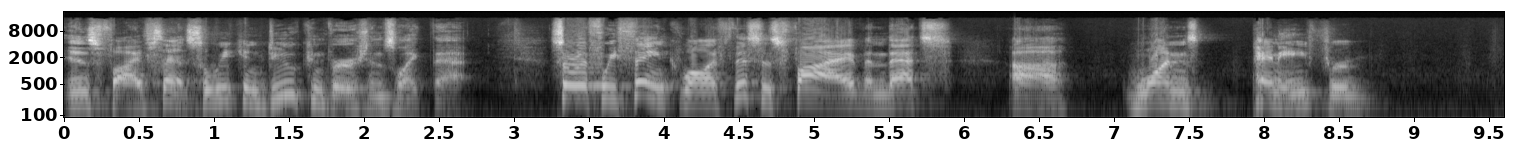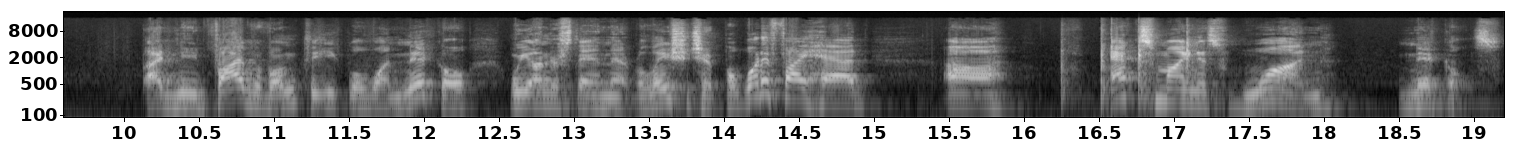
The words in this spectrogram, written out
is 5 cents. So we can do conversions like that. So if we think, well, if this is 5 and that's uh, 1 penny for I'd need 5 of them to equal 1 nickel, we understand that relationship. But what if I had uh, x minus 1 nickels?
